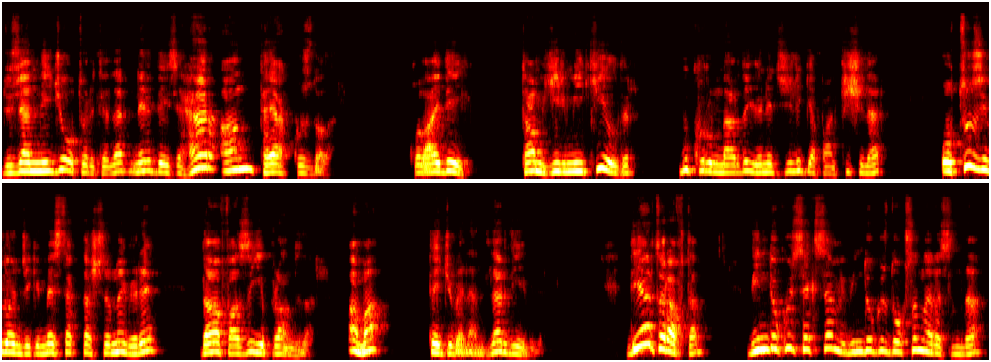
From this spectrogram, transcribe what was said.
düzenleyici otoriteler neredeyse her an teyakkuzdalar. Kolay değil. Tam 22 yıldır bu kurumlarda yöneticilik yapan kişiler 30 yıl önceki meslektaşlarına göre daha fazla yıprandılar. Ama tecrübelendiler diyebilirim. Diğer taraftan 1980 ve 1990 arasında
